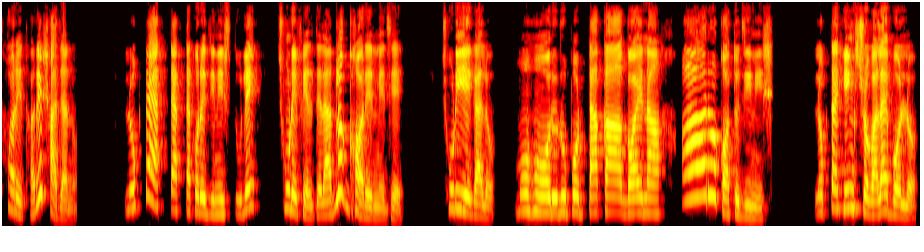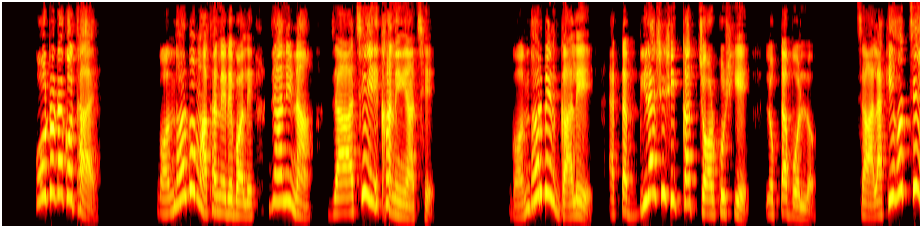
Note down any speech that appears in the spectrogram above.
থরে থরে সাজানো। লোকটা একটা একটা করে জিনিস তুলে ছুঁড়ে ফেলতে লাগল ঘরের মেঝে। ছড়িয়ে গেল। মোহর, রূপোর টাকা, গয়না, আরও কত জিনিস। লোকটা হিংস্র গলায় বলল, কৌটোটা কোথায়? গন্ধর্ব মাথা নেড়ে বলে, জানি না, যা আছে এখানেই আছে। গন্ধর্বের গালে একটা বিরাশি শিক্ষার চর কষিয়ে লোকটা বলল, চালাকি হচ্ছে?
